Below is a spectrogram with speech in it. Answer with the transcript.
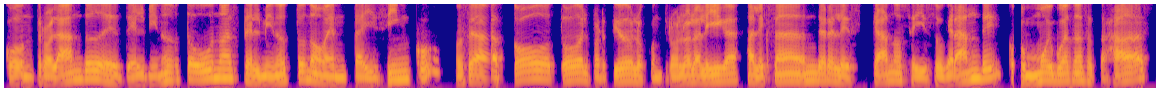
controlando desde el minuto 1 hasta el minuto 95, o sea, todo, todo el partido lo controló la liga. Alexander Lescano se hizo grande con muy buenas atajadas.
